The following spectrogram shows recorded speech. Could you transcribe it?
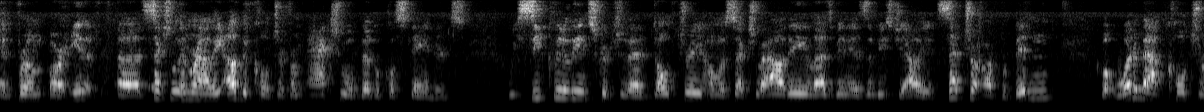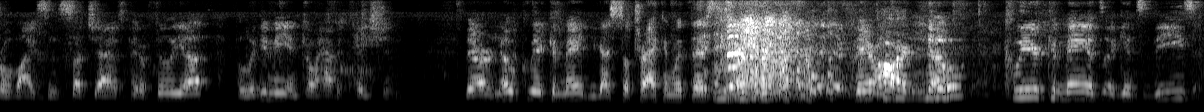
and from, or in, uh, sexual immorality of the culture from actual biblical standards? We see clearly in Scripture that adultery, homosexuality, lesbianism, bestiality, etc., are forbidden. But what about cultural vices such as pedophilia, polygamy, and cohabitation? There are no clear commands. You guys still tracking with this? there are no clear commands against these,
